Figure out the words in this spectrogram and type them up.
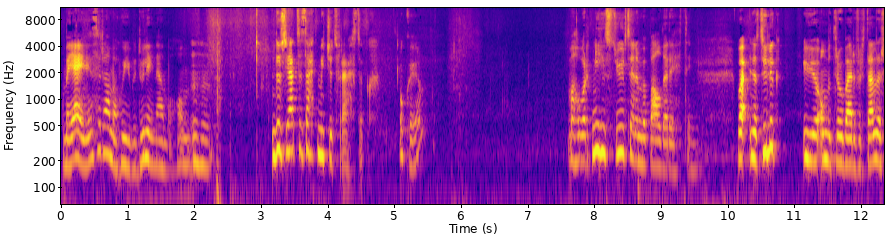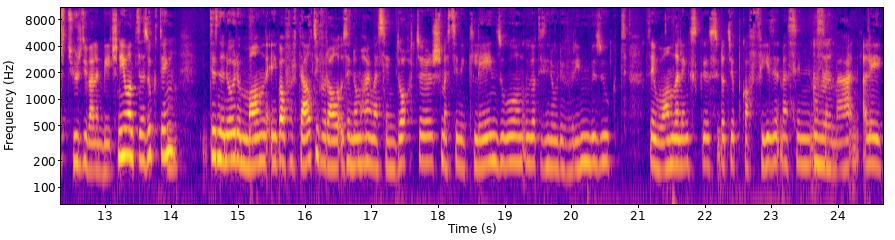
Maar ja, er dan met goede bedoeling aan begonnen. Mhm. Dus ja, het is echt een beetje het vraagstuk. Oké. Maar je wordt niet gestuurd in een bepaalde richting. Maar natuurlijk, je onbetrouwbare verteller stuurt u wel een beetje. Nee, want het is ook ding... Mm. Het is een oude man. Hé, wat vertelt hij vooral? Zijn omgang met zijn dochters, met zijn kleinzoon, hoe dat hij zijn oude vriend bezoekt, zijn wandelingskus, hoe dat hij op café zit met zijn, met zijn maten. Allee,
